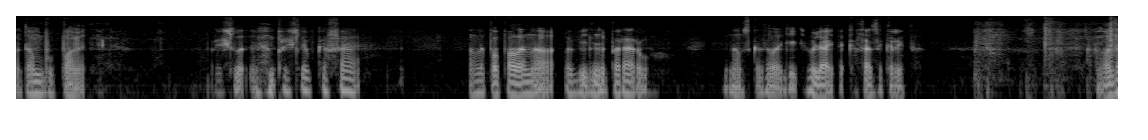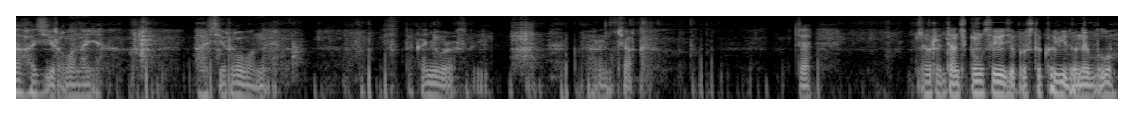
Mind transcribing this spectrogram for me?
А там був пам'ятник. Прийшли, прийшли в кафе, але попали на обідню перерву. Нам сказали, йдіть гуляйте, кафе закрито. Вода газірована є. Газірована. Стаканюра стоїть. Гранчак. Це в Радянському Союзі просто ковіду не було.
